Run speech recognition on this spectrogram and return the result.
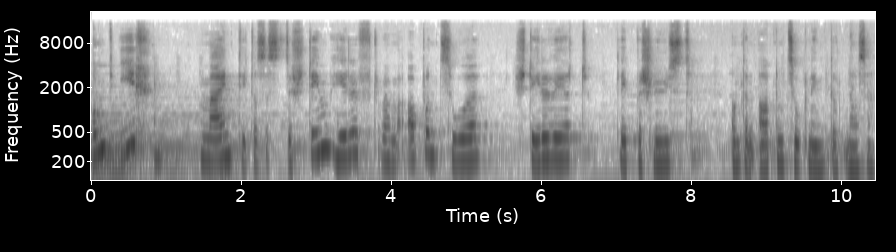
Und ich meinte, dass es der Stimme hilft, wenn man ab und zu still wird, die Lippen schließt und den Atemzug nimmt durch die Nase.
